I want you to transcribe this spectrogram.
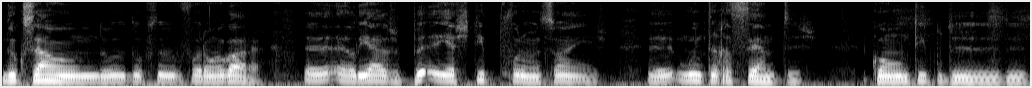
do que são do, do, que foram agora. Uh, aliás, este tipo de formações uh, muito recentes, com um tipo de, de,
